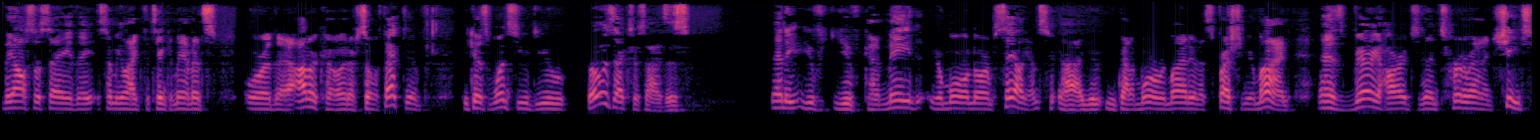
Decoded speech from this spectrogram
they also say they, something like the Ten Commandments or the Honor Code are so effective because once you do those exercises, then you've you've kind of made your moral norm salient. Uh, you, have got a moral reminder that's fresh in your mind, and it's very hard to then turn around and cheat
